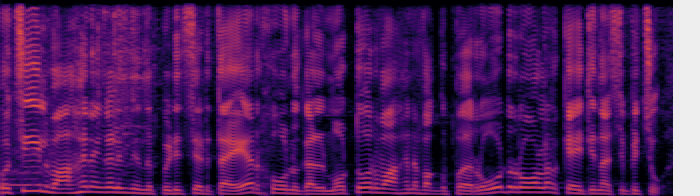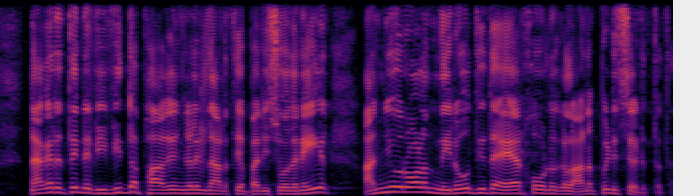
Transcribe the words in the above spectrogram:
കൊച്ചിയിൽ വാഹനങ്ങളിൽ നിന്ന് പിടിച്ചെടുത്ത എയർ ഹോണുകൾ മോട്ടോർ വാഹന വകുപ്പ് റോഡ് റോളർ കയറ്റി നശിപ്പിച്ചു. നഗരത്തിന്റെ വിവിധ ഭാഗങ്ങളിൽ നടത്തിയ പരിശോധനയിൽ അഞ്ഞൂറോളം നിരോധിത എയർ ഹോണുകളാണ് പിടിച്ചെടുത്തത്.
